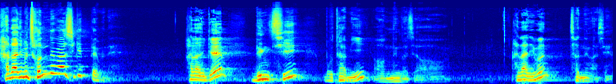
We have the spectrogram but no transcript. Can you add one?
하나님은 전능하시기 때문에 하나님께 능치 못함이 없는 거죠. 하나님은 전능하세요.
